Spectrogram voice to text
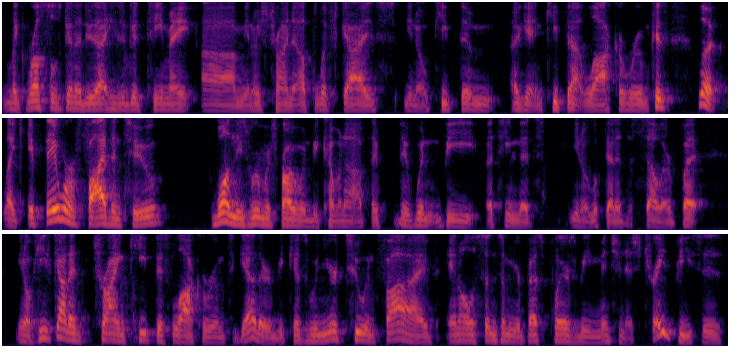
like Russell's gonna do that. He's a good teammate. Um, you know, he's trying to uplift guys, you know, keep them again, keep that locker room. Cause look, like if they were five and two, one, these rumors probably wouldn't be coming up. They they wouldn't be a team that's, you know, looked at as a seller. But you know, he's got to try and keep this locker room together because when you're two and five and all of a sudden some of your best players are being mentioned as trade pieces,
